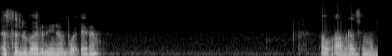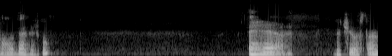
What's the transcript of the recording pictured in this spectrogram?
ئێستا دووبارە دینەوە بۆ ئێرە ئەو ئامرازە منداڵە داگرت و لە چی وەستان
